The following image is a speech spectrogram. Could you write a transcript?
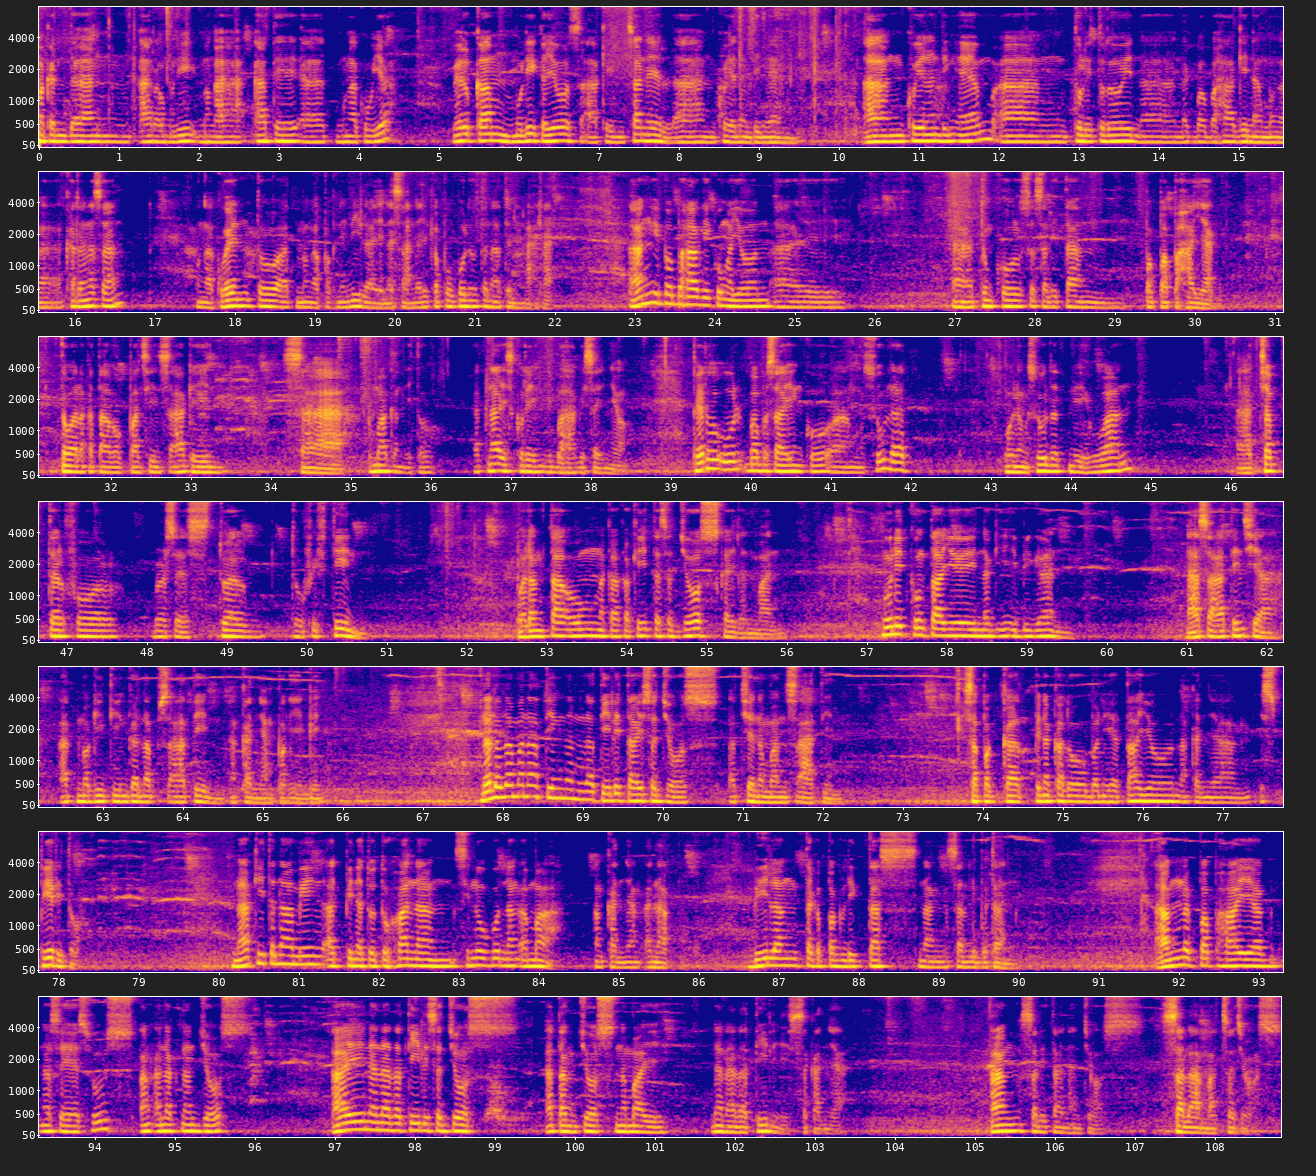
Magandang araw muli mga ate at mga kuya. Welcome muli kayo sa aking channel, ang Kuya Nanding M. Ang Kuya Nanding M ang tuloy-tuloy na nagbabahagi ng mga karanasan, mga kwento at mga pagninilay na sana'y kapupulutan natin ng aral. Ang ibabahagi ko ngayon ay ah, tungkol sa salitang pagpapahayag. Ito ang nakatawag pansin sa akin sa umagang ito at nais ko rin ibahagi sa inyo. Pero babasahin ko ang sulat, unang sulat ni Juan, ah, chapter 4, verses 12 to 15. Walang taong nakakakita sa Diyos kailanman. Ngunit kung tayo'y nag-iibigan, nasa atin siya at magiging ganap sa atin ang kanyang pag-ibig. Nalalaman nating nananatili tayo sa Diyos at siya naman sa atin. Sapagkat pinagkalooban niya tayo ng kanyang Espiritu. Nakita namin at pinatutuhan ng sinugo ng Ama ang kanyang anak bilang tagapagligtas ng sanlibutan. Ang nagpapahayag na si Jesus, ang anak ng Diyos, ay nananatili sa Diyos at ang Diyos na may nananatili sa Kanya. Ang salita ng Diyos. Salamat sa Diyos.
